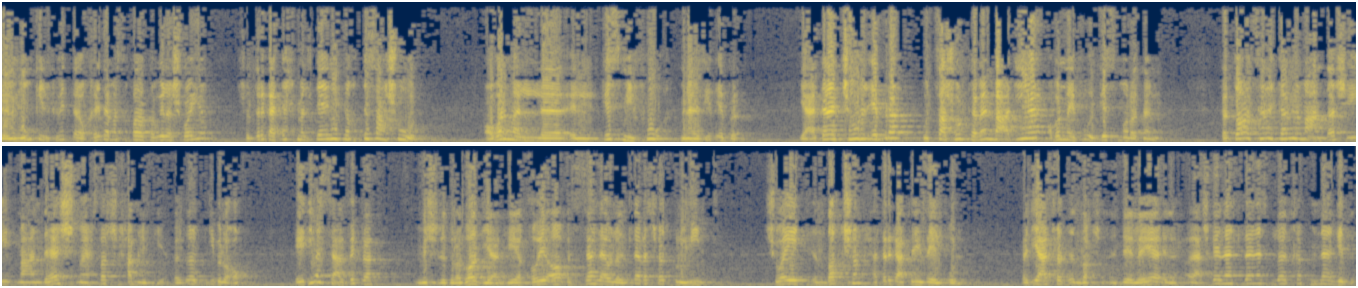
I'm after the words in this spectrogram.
ده اللي ممكن في متر لو خليتها مثلا فترة طويلة شوية عشان ترجع تحمل تاني تاخد تسع شهور. عقبال ما الجسم يفوق من هذه الإبرة. يعني ثلاث شهور الإبرة وتسع شهور كمان بعديها عقبال ما يفوق الجسم مرة ثانية فبتقعد سنة كاملة ما عندهاش إيه ما عندهاش ما يحصلش حمل فيها فتقدر تجيب العقم. هي دي بس على فكرة مش للدرجات دي يعني هي قوية آه بس سهلة قوي لو بس شوية Clomid شوية induction هترجع تاني زي الفل. فدي على شوية induction اللي هي عشان كده تلاقي الناس كلها تخاف منها جدا.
